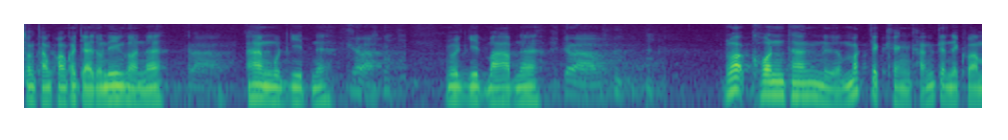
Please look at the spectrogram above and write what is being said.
ต้องทำความเข้าใจตรงนี้ก่อนนะครับห้ามหงุดหงิดนะครับหงุดหงิดบาปนะครับเพราะคนทางเหนือมักจะแข่งขันกันในความ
